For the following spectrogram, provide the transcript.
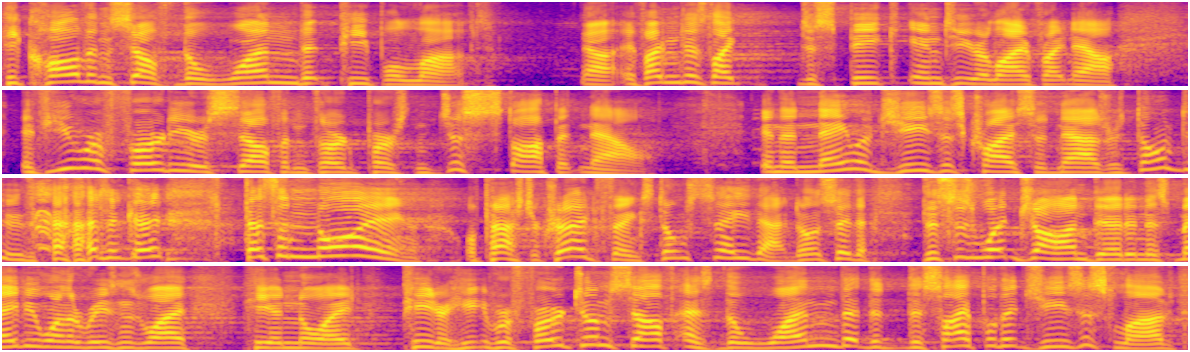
He called himself the one that people loved. Now, if I can just like just speak into your life right now, if you refer to yourself in third person, just stop it now. In the name of Jesus Christ of Nazareth, don't do that, okay? That's annoying. Well, Pastor Craig thinks, don't say that, don't say that. This is what John did, and this may be one of the reasons why he annoyed Peter. He referred to himself as the one, that, the disciple that Jesus loved.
